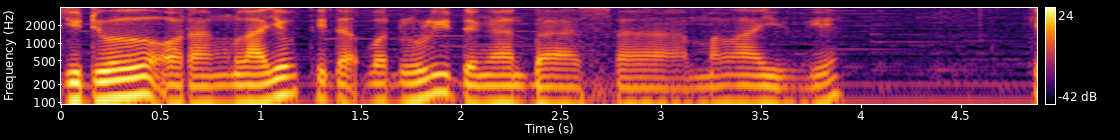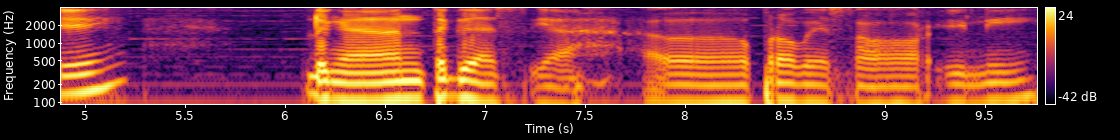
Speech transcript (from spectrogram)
judul orang Melayu tidak peduli dengan bahasa Melayu ya. Oke dengan tegas ya uh, profesor ini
